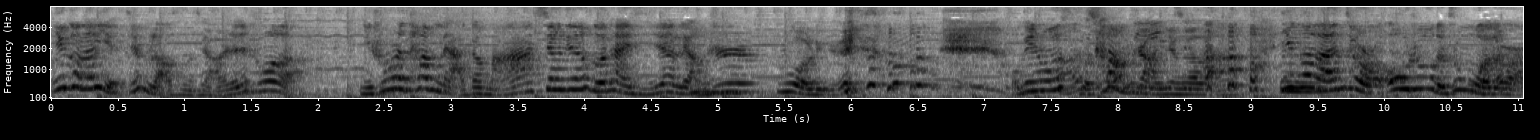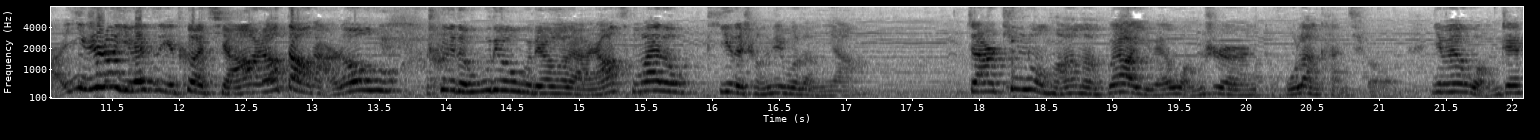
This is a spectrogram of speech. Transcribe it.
英格兰也进不了四强。人家说了，你说说他们俩干嘛？相煎何太急啊，两只弱旅。我跟你说，我死看不上英格兰。英格兰就是欧洲的中国队儿，一直都以为自己特强，然后到哪儿都吹得乌丢乌丢的，然后从来都踢的成绩不怎么样。这样，听众朋友们不要以为我们是胡乱看球，因为我们这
